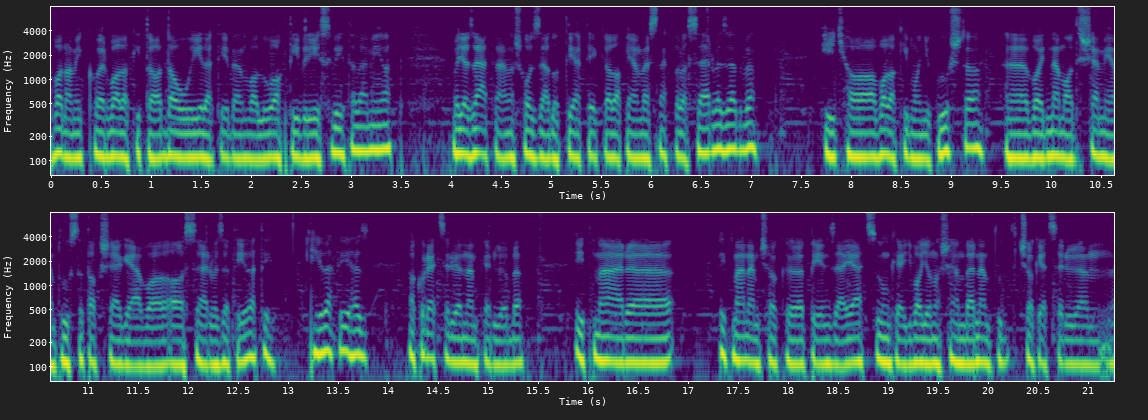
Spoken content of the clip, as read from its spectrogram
Van, amikor valakit a DAO életében való aktív részvétele miatt, vagy az általános hozzáadott értéke alapján vesznek fel a szervezetbe, így ha valaki mondjuk lusta, vagy nem ad semmilyen pluszt a tagságával a szervezet életi, életéhez, akkor egyszerűen nem kerül be. Itt már itt már nem csak pénzzel játszunk, egy vagyonos ember nem tud csak egyszerűen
